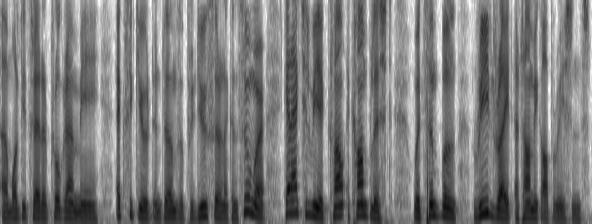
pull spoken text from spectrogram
a multi-threaded program may execute in terms of producer and a consumer can actually be accomplished with simple read-write atomic operations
